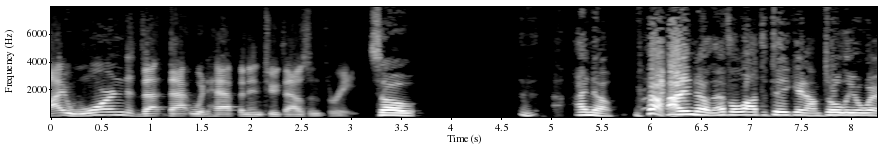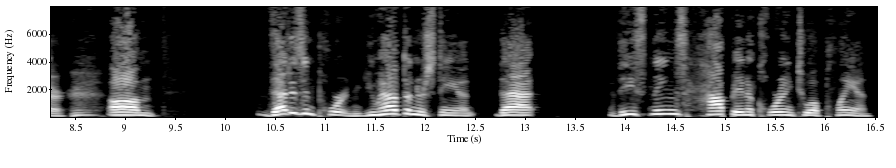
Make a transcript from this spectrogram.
I warned that that would happen in 2003. So I know. I know that's a lot to take in. I'm totally aware. Um, that is important. You have to understand that these things happen according to a plan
